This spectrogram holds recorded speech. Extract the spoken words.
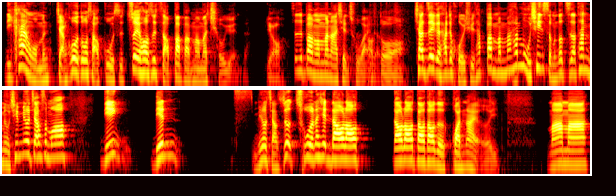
你看我们讲过多少故事，最后是找爸爸妈妈求援的。有，这是爸爸妈妈拿钱出来的。多，像这个他就回去，他爸爸妈妈，他母亲什么都知道，他母亲没有讲什么，连连没有讲，就除了那些唠唠唠唠叨叨的关爱而已。妈妈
